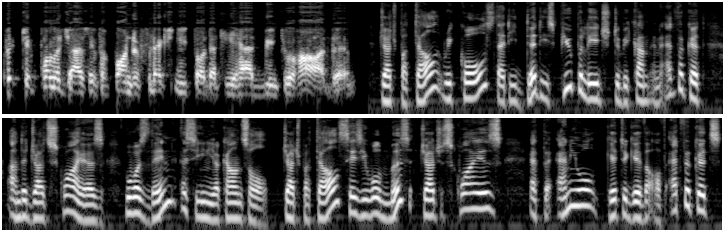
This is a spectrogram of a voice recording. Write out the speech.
quick to apologize if upon reflection he thought that he had been too hard. Judge Patel recalls that he did his pupillage to become an advocate under Judge Squires, who was then a senior counsel. Judge Patel says he will miss Judge Squires at the annual get together of advocates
